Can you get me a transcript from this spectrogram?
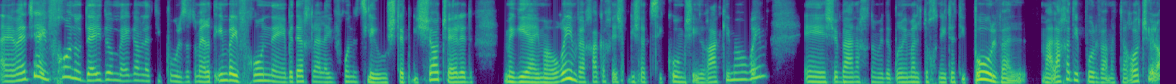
האמת שהאבחון הוא די דומה גם לטיפול. זאת אומרת, אם באבחון, אה, בדרך כלל האבחון אצלי הוא שתי פגישות, שהילד מגיע עם ההורים, ואחר כך יש פגישת סיכום שהיא רק עם ההורים, שבה אנחנו מדברים על תוכנית הטיפול ועל מהלך הטיפול והמטרות שלו.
